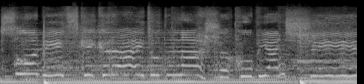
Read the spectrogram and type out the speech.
Слобідський край тут наша куп'янщина.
